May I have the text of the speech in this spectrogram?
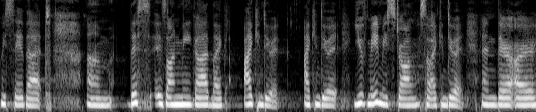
we say that um, this is on me, God. Like I can do it. I can do it. You've made me strong, so I can do it. And there are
